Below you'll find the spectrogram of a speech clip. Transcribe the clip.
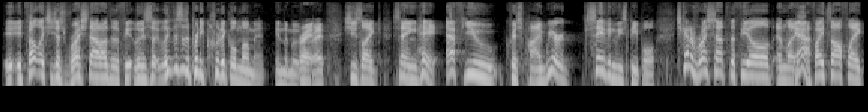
it, it felt like she just rushed out onto the field. This, like, this is a pretty critical moment in the movie, Right. right? She's like saying, "Hey, f you, Chris Pine. We are." Saving these people, she kind of rushes out to the field and like Yeah. fights off like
